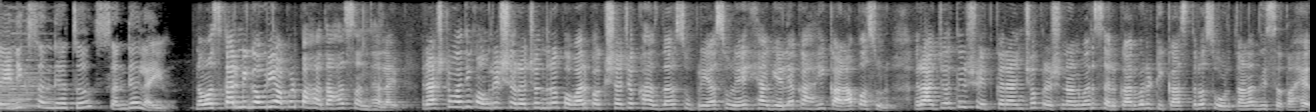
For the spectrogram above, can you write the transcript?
दैनिक संध्याचं संध्या लाईव्ह नमस्कार मी गौरी. आपण पाहत आहात संध्या लाईव्ह राष्ट्रवादी काँग्रेस शरदचंद्र पवार पक्षाच्या खासदार सुप्रिया सुळे ह्या गेल्या काही काळापासून राज्यातील शेतकऱ्यांच्या प्रश्नांवर सरकारवर टीकास्त्र सोडताना दिसत आहेत.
